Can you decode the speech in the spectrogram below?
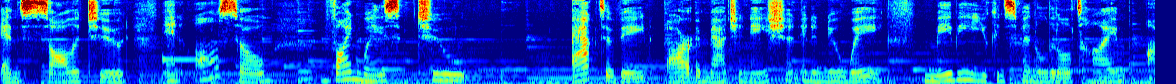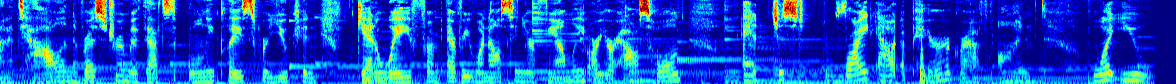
and solitude, and also find ways to activate our imagination in a new way. Maybe you can spend a little time on a towel in the restroom if that's the only place where you can get away from everyone else in your family or your household. And just write out a paragraph on what you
